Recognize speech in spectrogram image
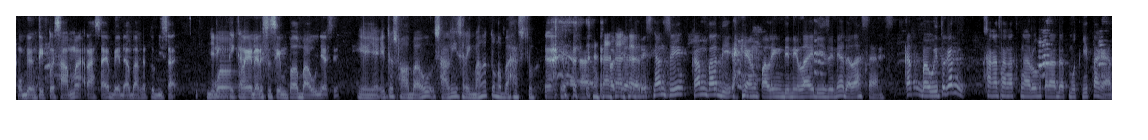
mobil yang tipe sama rasanya beda banget tuh bisa. Jadi Mulai ketika dari sesimpel baunya sih. Iya iya itu soal bau Sali sering banget tuh ngebahas tuh. Ya, bagian dari sense sih kan tadi yang paling dinilai di sini adalah sense. Kan bau itu kan sangat-sangat ngaruh terhadap mood kita kan.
